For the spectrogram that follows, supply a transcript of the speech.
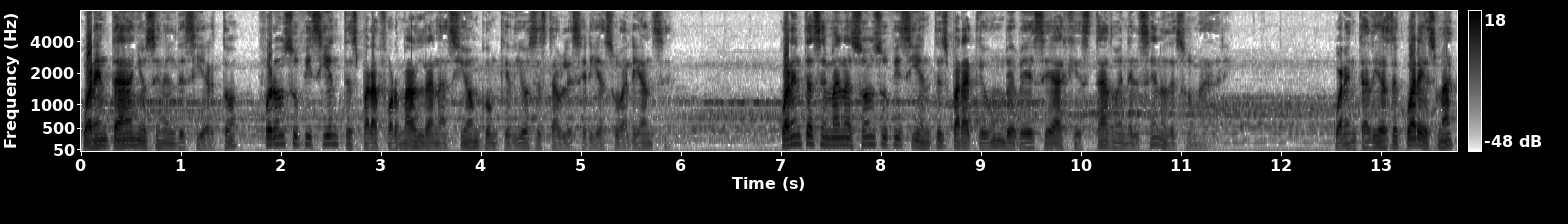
40 años en el desierto fueron suficientes para formar la nación con que Dios establecería su alianza. 40 semanas son suficientes para que un bebé sea gestado en el seno de su madre. 40 días de cuaresma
